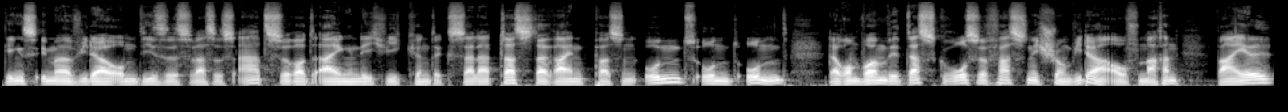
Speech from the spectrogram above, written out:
ging es immer wieder um dieses, was ist Azeroth eigentlich, wie könnte Xalatas da reinpassen und, und, und. Darum wollen wir das große Fass nicht schon wieder aufmachen, weil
